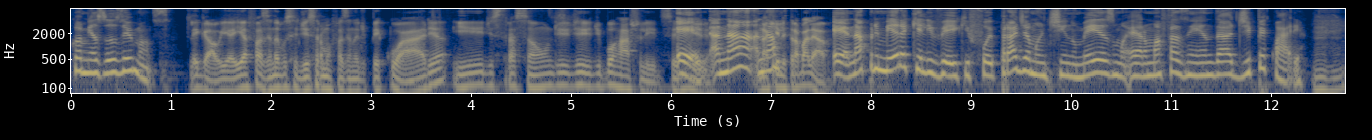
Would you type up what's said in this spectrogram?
com as minhas duas irmãs. Legal. E aí a fazenda, você disse, era uma fazenda de pecuária e de extração de, de, de borracha ali, de É, na, na, que ele trabalhava. É, na primeira que ele veio, que foi para Diamantino mesmo, era uma fazenda de pecuária. Uhum.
